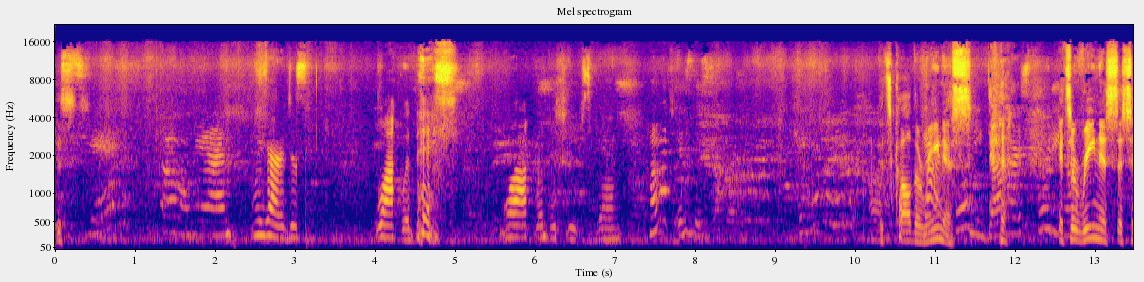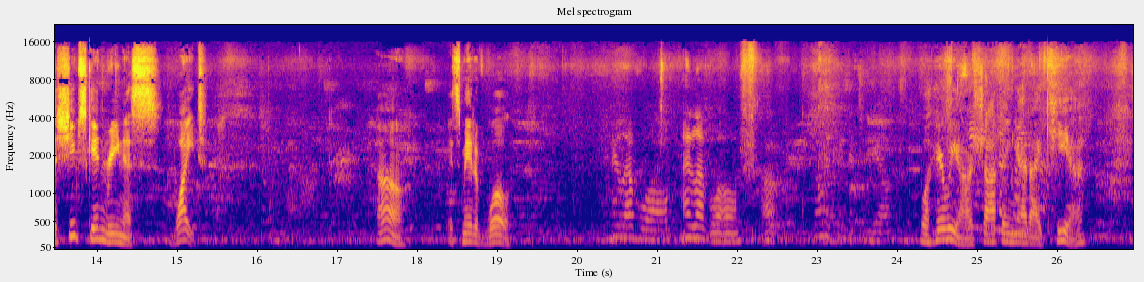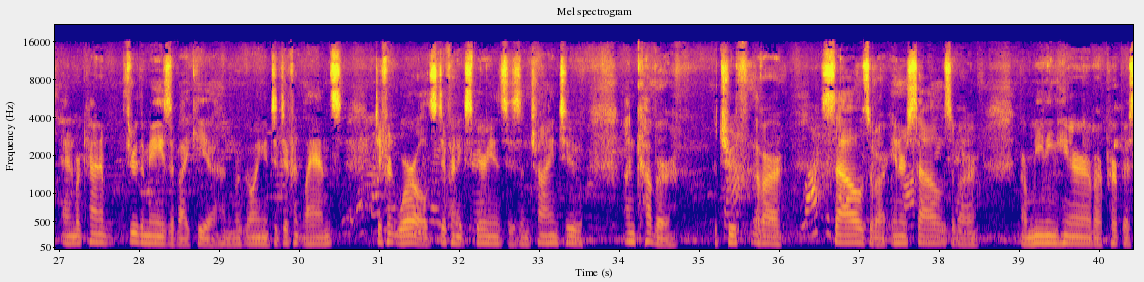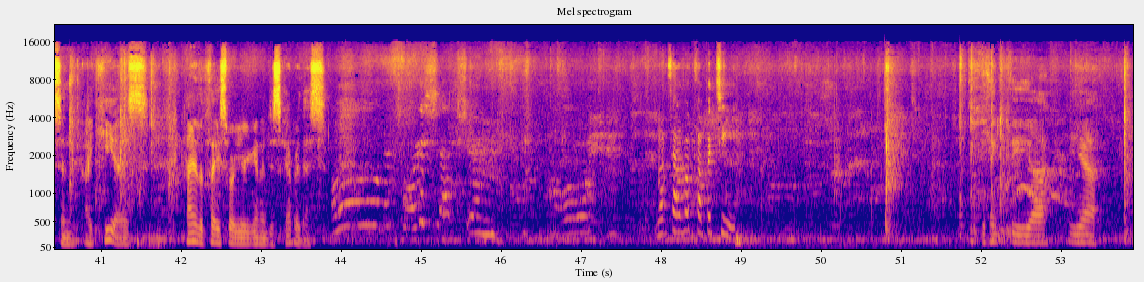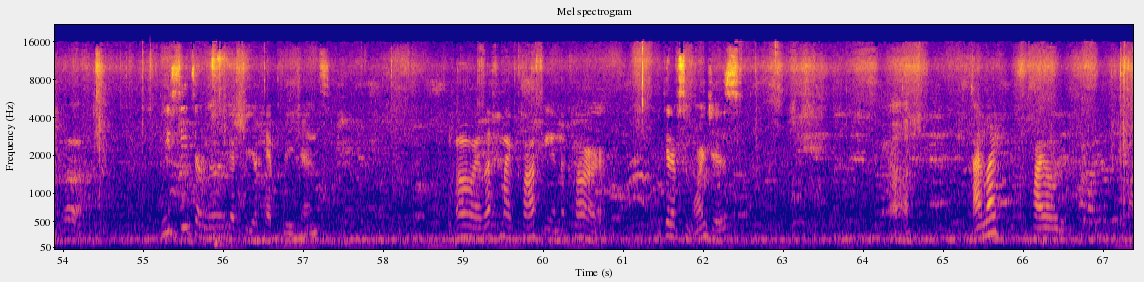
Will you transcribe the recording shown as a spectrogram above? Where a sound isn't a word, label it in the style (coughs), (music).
This Oh man, we gotta just walk with this. Walk with the sheepskin. How much is this it's called a Yeah, Rhenus. $40, (laughs) $40. It's a Rhenus. It's a sheepskin Rhenus, white. Oh, it's made of wool. I love wool. I love wool. Oh, the only thing that's real. Well, here we are shopping at IKEA, and we're kind of through the maze of IKEA, and we're going into different lands, different worlds, different experiences, and trying to uncover the truth of our selves, of our inner selves, of our our meaning here, of our purpose. And IKEA is kind of the place where you're going to discover this. Oh, the toy section. Oh. Let's have a cup of tea. You think the uh, yeah? These seats are really good for your hip regions. Oh, I left my coffee in the car. We could have some oranges. Uh, I like piled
